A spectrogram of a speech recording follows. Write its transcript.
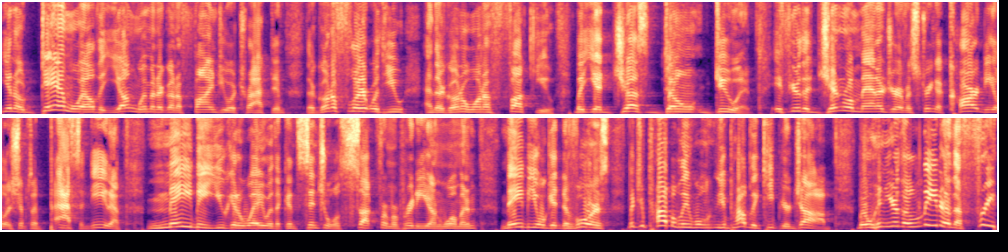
You know damn well that young women are going to find you attractive. They're going to flirt with you and they're going to want to fuck you, but you just don't do it. If you're the general manager of a string of car dealerships in Pasadena, maybe you get away with a consensual suck from a pretty young woman. Maybe you'll get divorced, but you probably will you probably keep your job. But when you're the leader of the free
